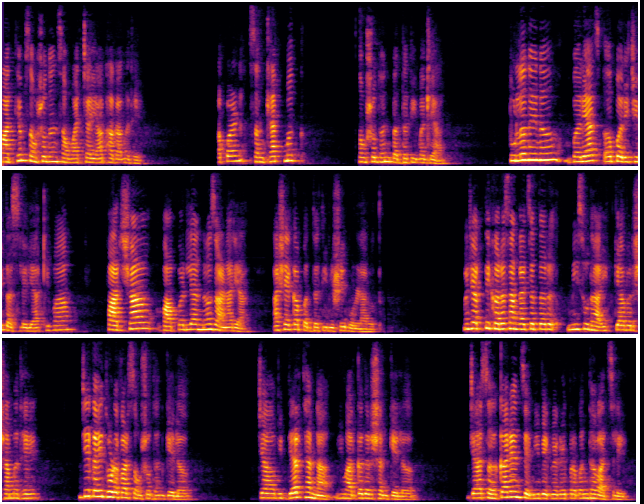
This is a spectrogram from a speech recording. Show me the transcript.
माध्यम संशोधन संवादच्या या भागामध्ये आपण संख्यात्मक संशोधन पद्धतीमधल्या तुलनेनं बऱ्याच अपरिचित असलेल्या किंवा फारशा वापरल्या न जाणाऱ्या अशा एका पद्धतीविषयी बोलणार आहोत म्हणजे अगदी खरं सांगायचं तर मी सुद्धा इतक्या वर्षामध्ये जे काही थोडंफार संशोधन केलं ज्या विद्यार्थ्यांना मी मार्गदर्शन केलं ज्या सहकार्यांचे मी वेगवेगळे प्रबंध वाचले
